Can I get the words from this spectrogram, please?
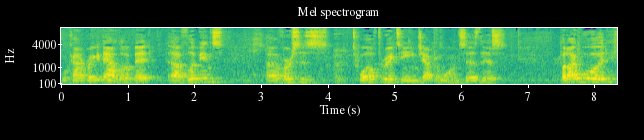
we'll kind of break it down a little bit. Uh, Philippians uh, verses 12 through 18, chapter 1, says this But I would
